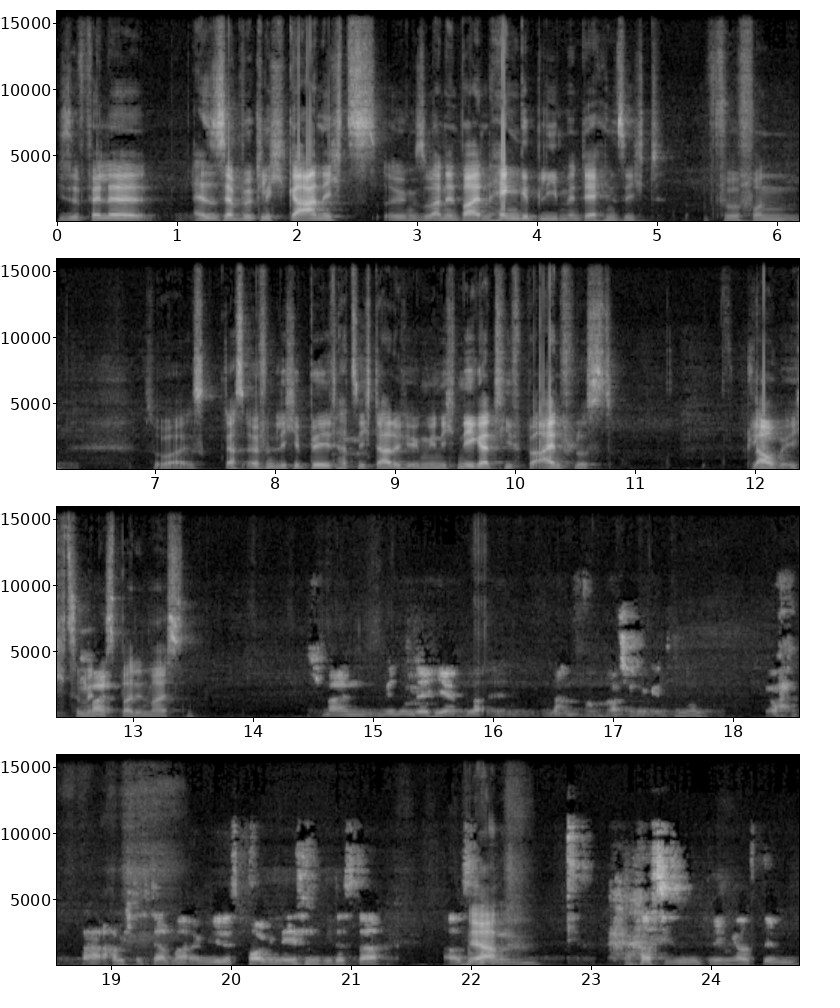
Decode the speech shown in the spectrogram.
diese Fälle, es ist ja wirklich gar nichts so an den beiden hängen geblieben in der Hinsicht. Für, von so, das öffentliche Bild hat sich dadurch irgendwie nicht negativ beeinflusst. Glaube ich, zumindest ich mein, bei den meisten. Ich meine, wir sind ja hier im Land von Ratschlag Internet da habe ich mich da mal irgendwie das vorgelesen, wie das da aus, ja. diesem, aus diesem Ding, aus dem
